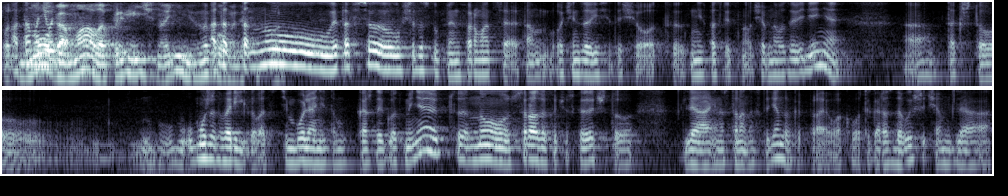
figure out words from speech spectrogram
Вот А там много, они мало, прилично, они не А знакомы та- до та- сих пор. ну, это все общедоступная информация, там очень зависит еще от э, непосредственно учебного заведения, а, так что может варьироваться, тем более они там каждый год меняют, но сразу хочу сказать, что для иностранных студентов, как правило, квоты гораздо выше, чем для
